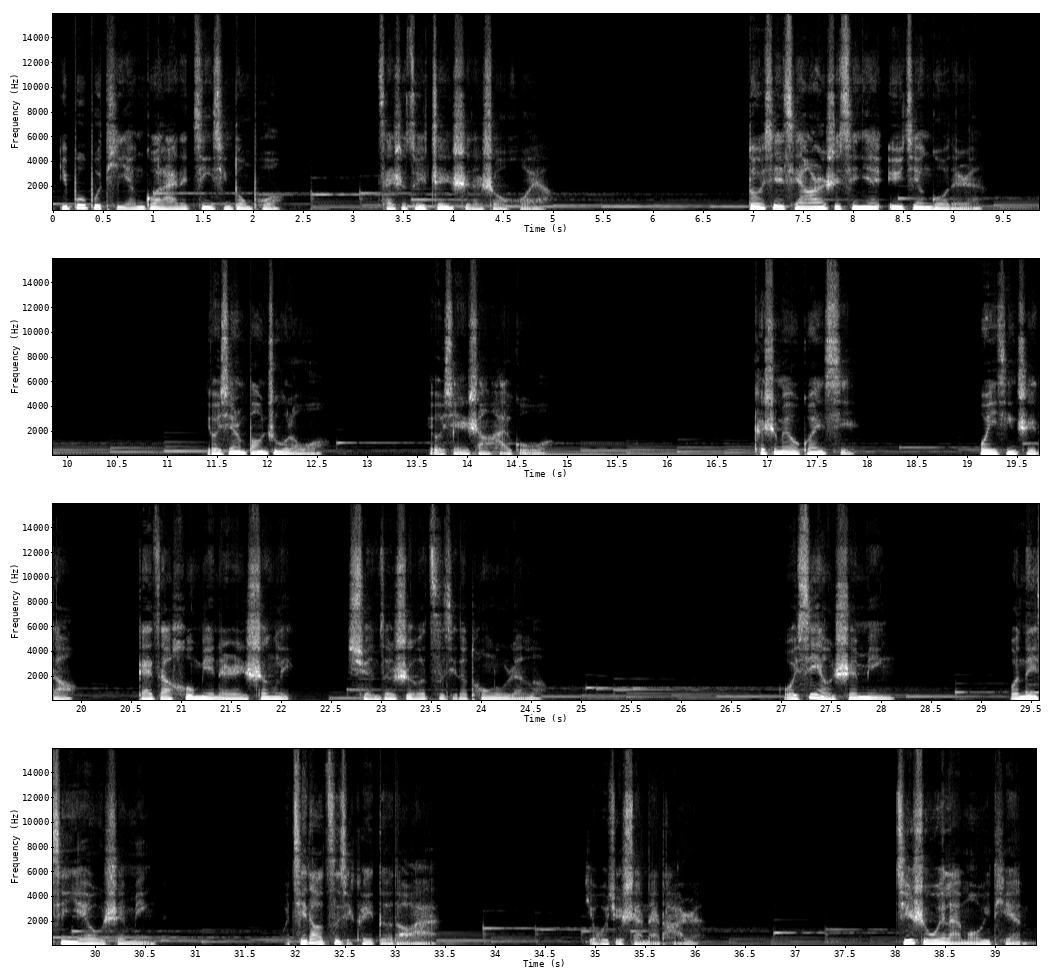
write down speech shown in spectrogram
一步步体验过来的惊心动魄，才是最真实的收获呀！多谢前二十七年遇见过的人，有些人帮助了我，有些人伤害过我，可是没有关系，我已经知道，该在后面的人生里。选择适合自己的同路人了。我信仰神明，我内心也有神明。我祈祷自己可以得到爱，也会去善待他人。即使未来某一天，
